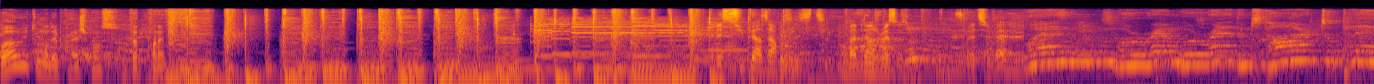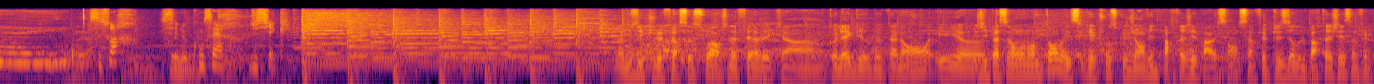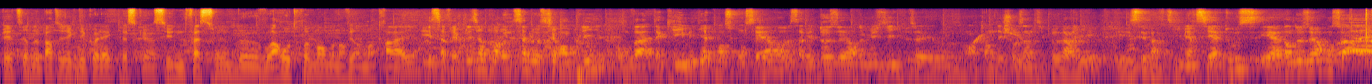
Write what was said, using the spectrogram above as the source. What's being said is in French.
Ouais, oui, tout le monde est prêt, je pense, pas de problème. Il y a des super artistes, on va bien jouer ce soir, ça va être super. Ce soir, c'est le concert du siècle. La musique que je vais faire ce soir, je l'ai fait avec un collègue de talent et euh, j'y passe énormément de temps mais c'est quelque chose que j'ai envie de partager par essence. Ça me fait plaisir de le partager, ça me fait plaisir de le partager avec des collègues parce que c'est une façon de voir autrement mon environnement de travail. Et ça fait plaisir de voir une salle aussi remplie. On va attaquer immédiatement ce concert, ça être deux heures de musique, vous allez entendre des choses un petit peu variées. Et c'est parti, merci à tous et à dans deux heures, bonsoir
